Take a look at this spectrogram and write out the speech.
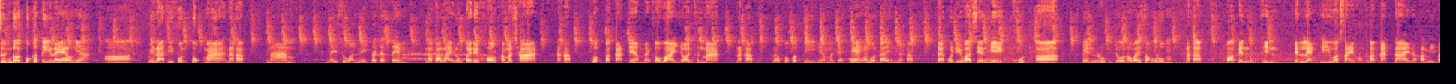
ซึ่งโดยปกติแล้วเนี่ยเวลาที่ฝนตกมานะครับ น้ำในสวนนี่ก็จะเต็มแล้วก็ไหลลงไปในคลองธรรมชาตินะครับ พวกปลากัดเนี่ยมันก็ว่ายย้อนขึ้นมานะครับ แล้วปกติเนี่ยมันจะแห้งไว้หมดได้เห็นไหมครับ แต่พอดีว่าเซียนเอกขุด เป็นหลุมโจรเอาไว้สองหลุมนะครับก็เป็นถิ่นเป็นแหล่งที่อยู่อาศัยของปลากัดได้แล้วก็มีใบ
